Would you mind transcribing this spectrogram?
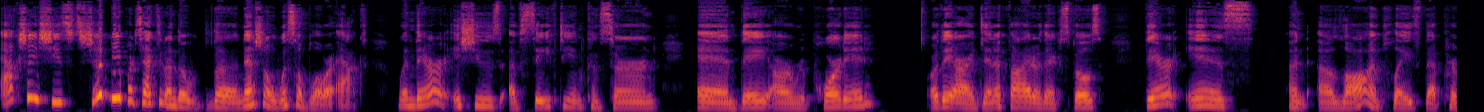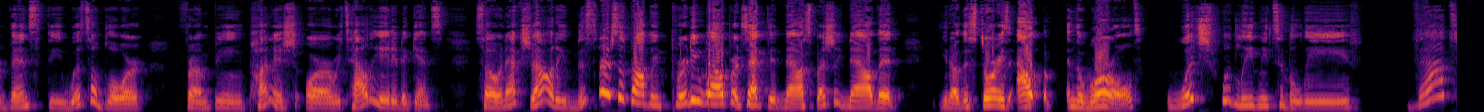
Actually, she should be protected under the National Whistleblower Act. When there are issues of safety and concern, and they are reported, or they are identified, or they're exposed, there is an, a law in place that prevents the whistleblower from being punished or retaliated against. So in actuality, this nurse is probably pretty well protected now, especially now that, you know, the story is out in the world, which would lead me to believe that's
